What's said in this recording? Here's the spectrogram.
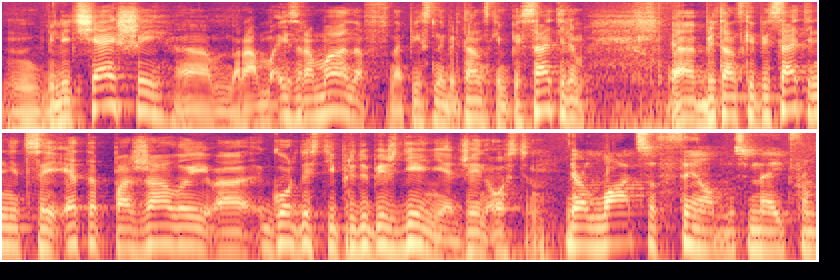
величайший ром- из романов, написанный британским писателем, э, британской писательницей, это, пожалуй, э, «Гордость и предубеждение» Джейн Остин. There are lots of films made from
